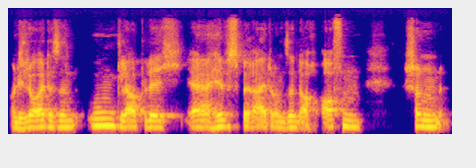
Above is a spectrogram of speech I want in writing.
Und die Leute sind unglaublich äh, hilfsbereit und sind auch offen, schon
